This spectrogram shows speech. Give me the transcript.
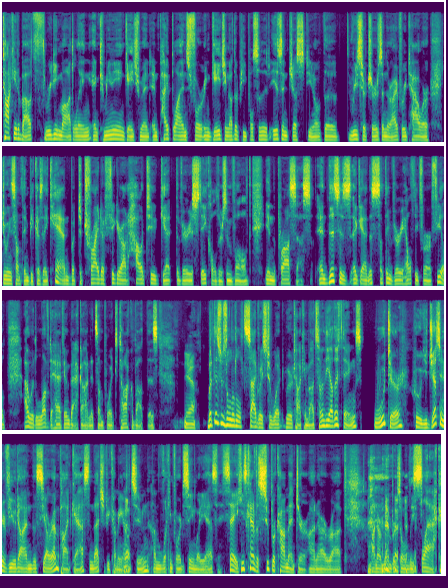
talking about 3D modeling and community engagement and pipelines for engaging other people so that it isn't just, you know, the researchers in their ivory tower doing something because they can, but to try to figure out how to get the various stakeholders involved in the process. And this is, again, this is something very healthy for our field. I would love to have him back on at some point to talk about this. Yeah. But this was a little sideways to what we were talking about. Some of the other things Wouter, who you just interviewed on the CRM podcast, and that should be coming out soon. I'm looking forward to seeing what he has to say. He's kind of a super commenter on our uh, on our members only Slack,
